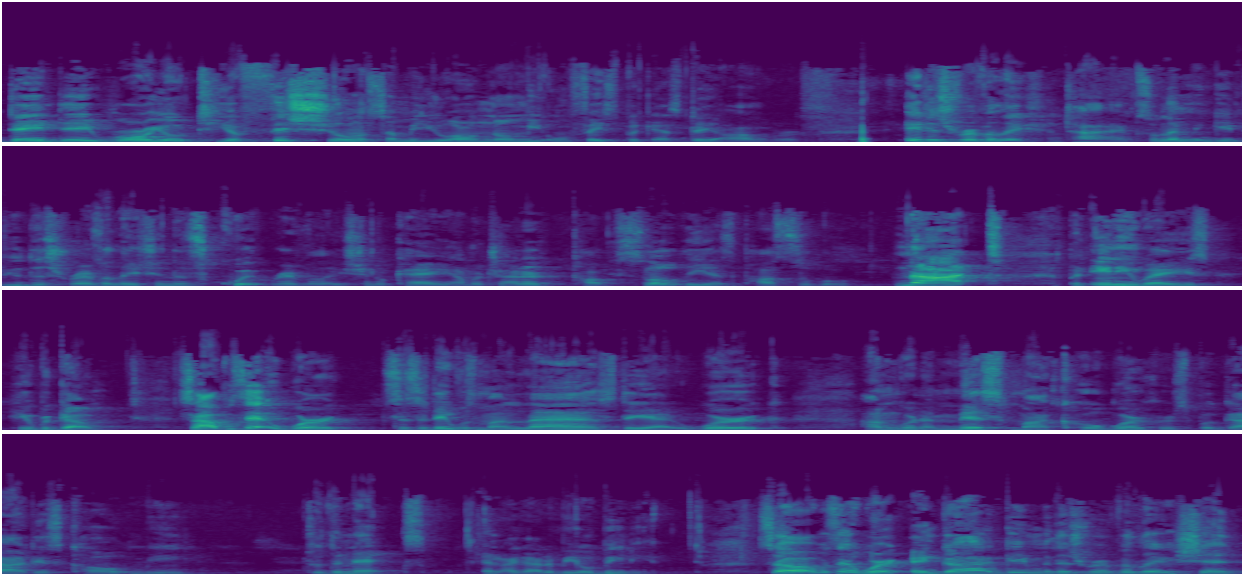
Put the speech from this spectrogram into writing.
DaeDae Royalty Official, and some of you all know me on Facebook as Day Oliver. It is revelation time. So let me give you this revelation, this quick revelation, okay? I'm gonna try to talk slowly as possible. Not! But, anyways, here we go. So I was at work, since today was my last day at work. I'm gonna miss my coworkers, but God has called me to the next, and I gotta be obedient. So I was at work, and God gave me this revelation.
